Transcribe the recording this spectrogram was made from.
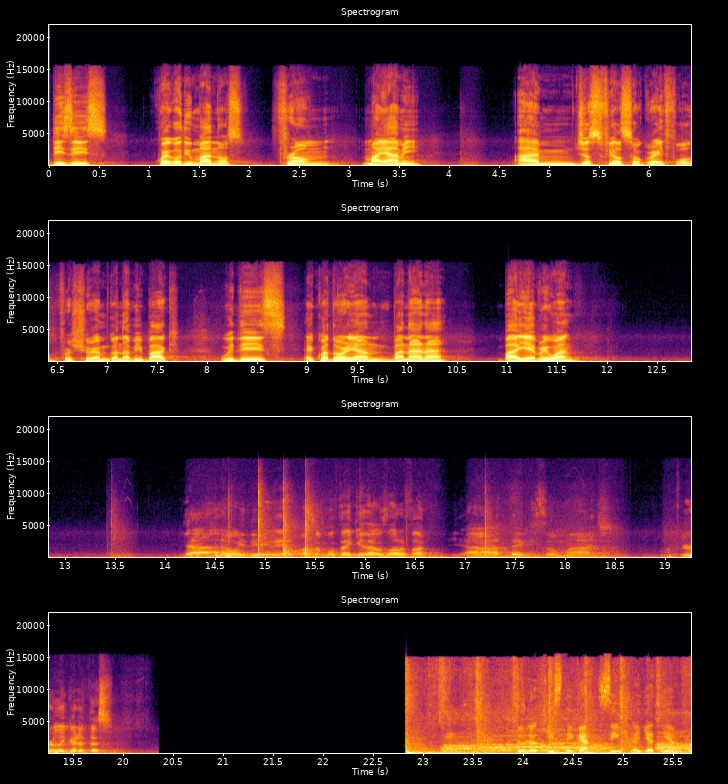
This is Juego de Humanos from Miami. I'm just feel so grateful. For sure, I'm gonna be back with this Ecuadorian banana. Bye, everyone. Yeah, we did it. Awesome. Well, thank you. That was a lot of fun. Yeah, thank you so much. You're really good at this. Tu logística, simple y a tiempo.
